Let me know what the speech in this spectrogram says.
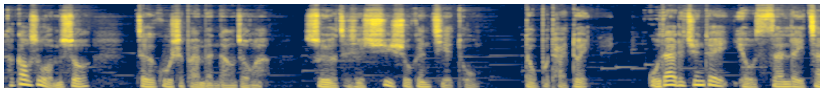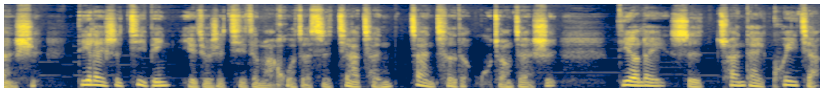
他告诉我们说，这个故事版本当中啊，所有这些叙述跟解读都不太对。古代的军队有三类战士，第一类是骑兵，也就是骑着马或者是驾乘战车的武装战士；第二类是穿戴盔甲、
